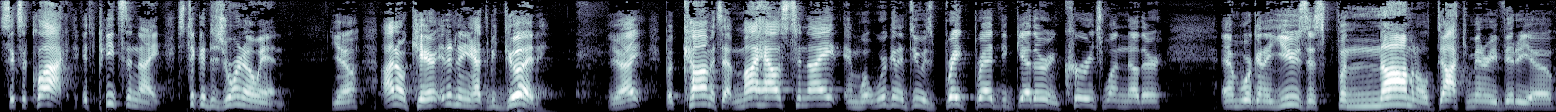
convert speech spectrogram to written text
6 o'clock. It's pizza night. Stick a DiGiorno in. You know, I don't care. It doesn't even have to be good right? But come, it's at my house tonight, and what we're going to do is break bread together, encourage one another, and we're going to use this phenomenal documentary video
